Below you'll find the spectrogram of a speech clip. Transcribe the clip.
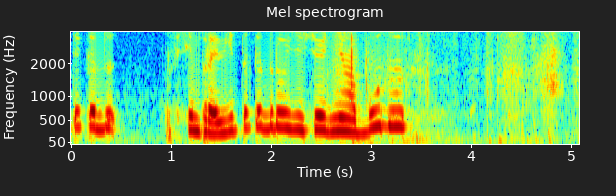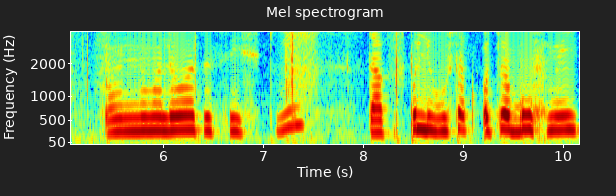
Д- всім привітики, друзі. Сьогодні я буду е, намалювати свій скін. Так, плюсик. Оце був мій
